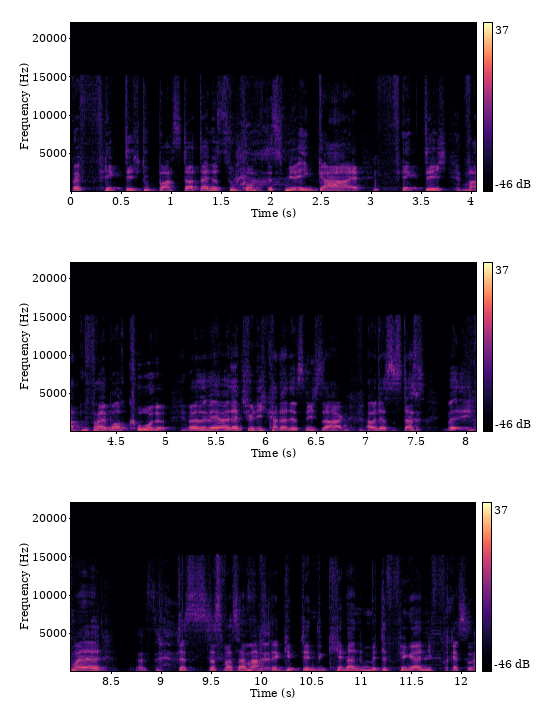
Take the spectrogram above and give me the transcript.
weil fick dich, du Bastard, deine Zukunft ist mir egal. Fick dich, Vattenfall braucht Kohle. Also, ja, natürlich kann er das nicht sagen, aber das ist das, ich meine, das ist das, was er macht. Er gibt den Kindern den Mittelfinger in die Fresse.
